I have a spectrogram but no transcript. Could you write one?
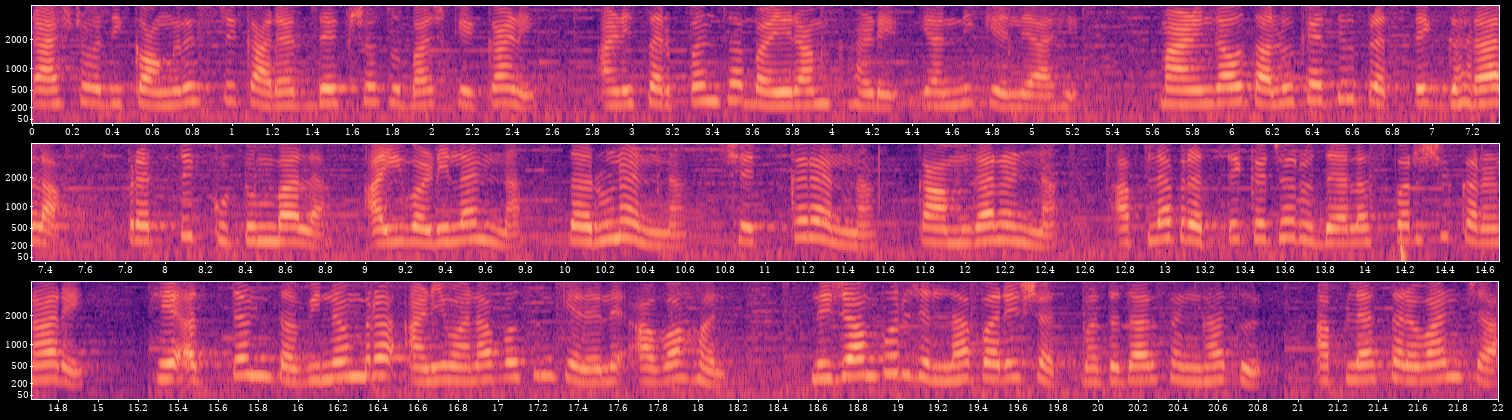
राष्ट्रवादी काँग्रेसचे कार्याध्यक्ष सुभाष केकाणे आणि सरपंच बळीराम खाडे यांनी केले आहे. माणगाव तालुक्यातील प्रत्येक घराला प्रत्येक कुटुंबाला आई वडिलांना तरुणांना शेतकऱ्यांना कामगारांना आपल्या प्रत्येकाच्या हृदयाला स्पर्श करणारे हे अत्यंत विनम्र आणि मनापासून केलेले आवाहन निजामपूर जिल्हा परिषद मतदारसंघातून आपल्या सर्वांच्या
